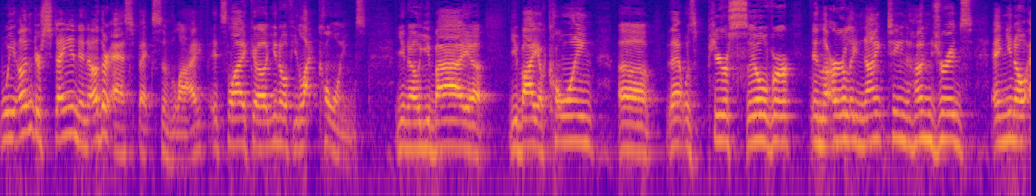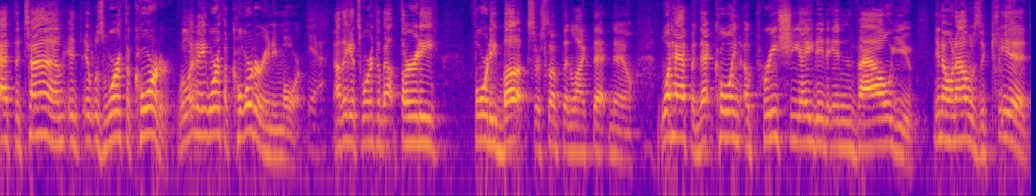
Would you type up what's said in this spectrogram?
we understand in other aspects of life. It's like, uh, you know, if you like coins, you know, you buy a, you buy a coin uh, that was pure silver in the early 1900s. And, you know, at the time, it, it was worth a quarter. Well, it ain't worth a quarter anymore. Yeah. I think it's worth about 30, 40 bucks or something like that now. What happened? That coin appreciated in value. You know, when I was a kid,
